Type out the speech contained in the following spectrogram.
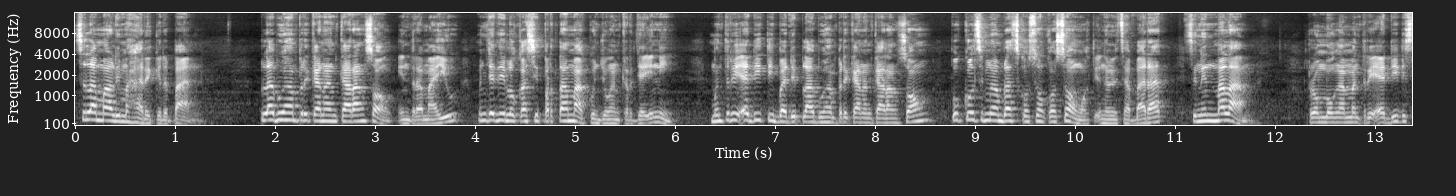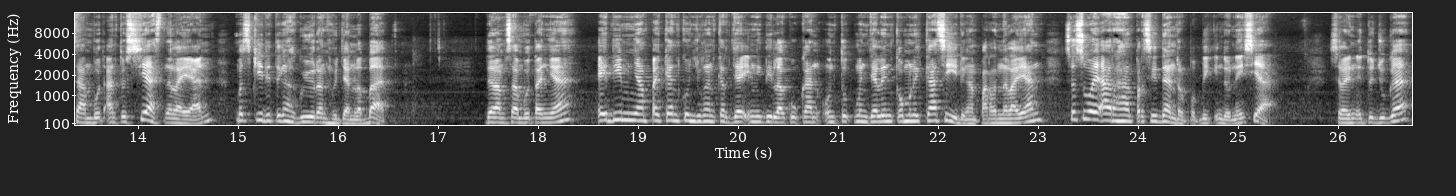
selama lima hari ke depan. Pelabuhan Perikanan Karangsong, Indramayu, menjadi lokasi pertama kunjungan kerja ini. Menteri Edi tiba di Pelabuhan Perikanan Karangsong pukul 19.00 waktu Indonesia Barat, Senin malam. Rombongan Menteri Edi disambut antusias nelayan meski di tengah guyuran hujan lebat. Dalam sambutannya, Edi menyampaikan kunjungan kerja ini dilakukan untuk menjalin komunikasi dengan para nelayan sesuai arahan Presiden Republik Indonesia. Selain itu juga,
